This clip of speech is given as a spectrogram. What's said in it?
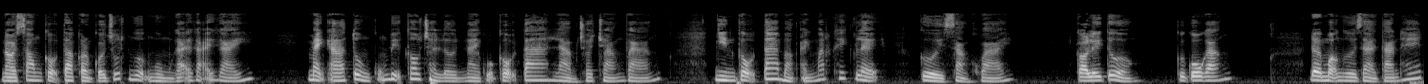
Nói xong cậu ta còn có chút ngượng ngùng gãi gãi gáy. Mạnh Á Tùng cũng bị câu trả lời này của cậu ta làm cho choáng váng. Nhìn cậu ta bằng ánh mắt khích lệ, cười sảng khoái. Có lý tưởng, cứ cố gắng. Đợi mọi người giải tán hết,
